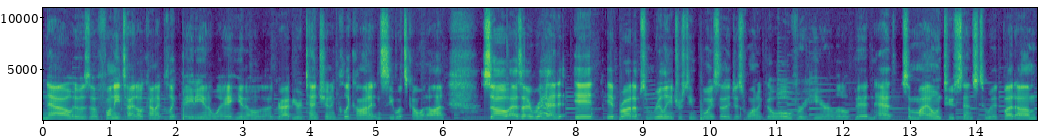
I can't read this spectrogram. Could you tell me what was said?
Now, it was a funny title, kind of clickbaity in a way, you know, uh, grab your attention and click on it and see what's going on. So, as I read, it it brought up some really interesting points that I just want to go over here a little bit and add some my own two cents to it. But um,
